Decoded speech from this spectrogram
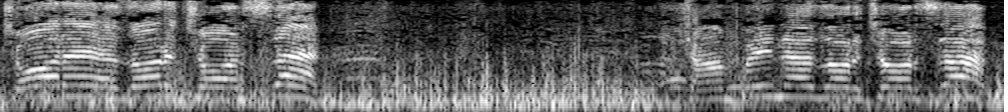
4 کمپین 1400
